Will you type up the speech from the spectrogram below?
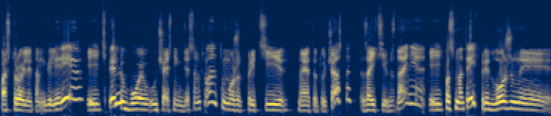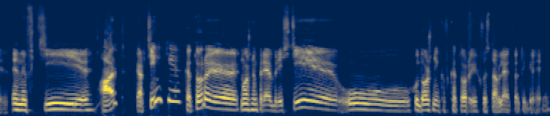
построили там галерею, и теперь любой участник Decentraland может прийти на этот участок, зайти в здание и посмотреть предложенные NFT арт, картинки, которые можно приобрести у художников, которые их выставляют в этой галерее.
